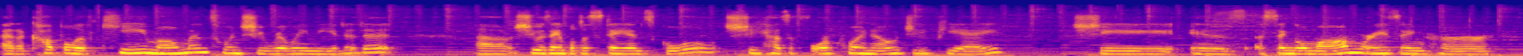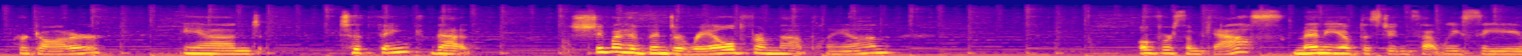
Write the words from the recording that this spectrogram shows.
at a couple of key moments when she really needed it, uh, she was able to stay in school. She has a 4.0 GPA. She is a single mom raising her her daughter, and to think that she might have been derailed from that plan over some gas. Many of the students that we see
